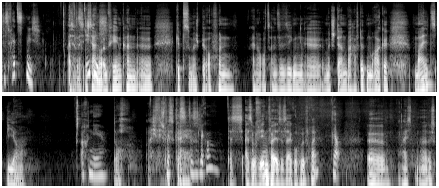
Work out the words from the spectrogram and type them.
das fetzt nicht. also, das was ich da nur nicht. empfehlen kann, äh, gibt es zum Beispiel auch von einer ortsansässigen, äh, mit Sternen behafteten Marke Malzbier. Ach nee, Doch. Oh, ich finde das geil. das, das ist lecker? Das ist, also auf Okay. jeden Fall ist es alkoholfrei. Ja. Äh, heißt ist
